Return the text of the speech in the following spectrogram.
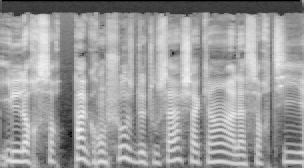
il leur sort pas grand-chose de tout ça. Chacun à la sortie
